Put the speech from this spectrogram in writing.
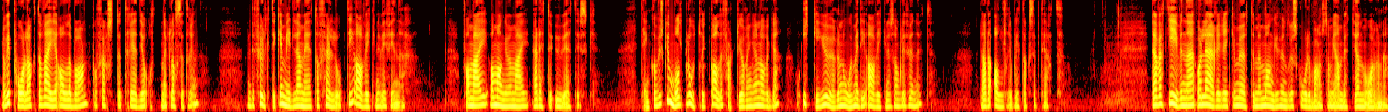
Nå er vi pålagt å veie alle barn på første, tredje og åttende klassetrinn, men det fulgte ikke midler med til å følge opp de avvikene vi finner. For meg og mange med meg er dette uetisk. Tenk om vi skulle målt blodtrykk på alle 40-åringer i Norge, og ikke gjøre noe med de avvikene som ble funnet. Det hadde aldri blitt akseptert. Det har vært givende og lærerike møter med mange hundre skolebarn som jeg har møtt gjennom årene.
